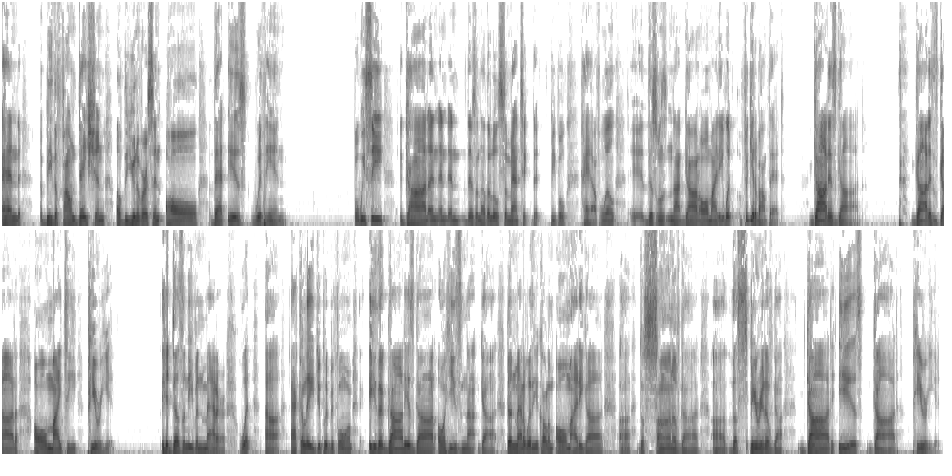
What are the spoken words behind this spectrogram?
And be the foundation of the universe and all that is within. But we see God, and, and, and there's another little semantic that people have. Well, eh, this one's not God Almighty. What? Forget about that. God is God. God is God Almighty, period. It doesn't even matter what uh, accolade you put before him. Either God is God or he's not God. Doesn't matter whether you call him Almighty God, uh, the Son of God, uh, the Spirit of God. God is God, period.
